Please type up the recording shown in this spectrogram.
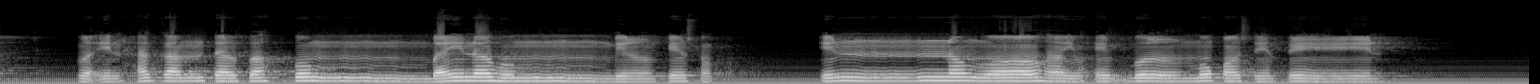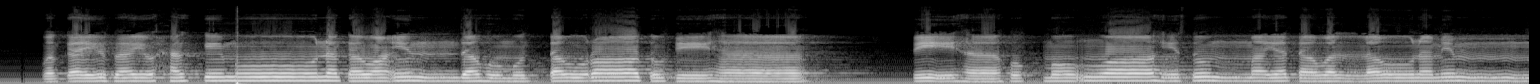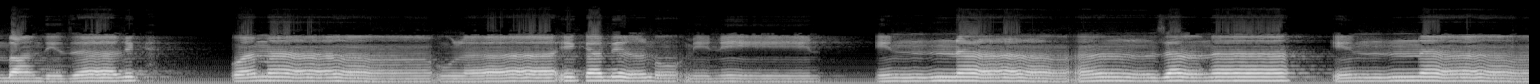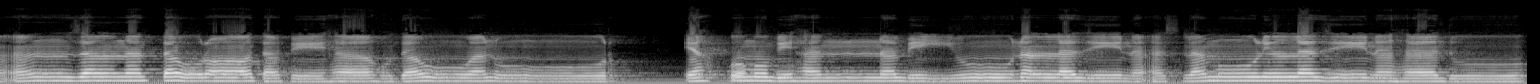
وإن حكمت فاحكم بينهم بالقسط إن الله يحب المقسطين وكيف يحكمونك وعندهم التوراة فيها فيها حكم الله ثم يتولون من بعد ذلك وما أولئك بالمؤمنين. إنا أنزلنا فيها هدى ونور. يحكم بها النبيون الذين أسلموا للذين هادوا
